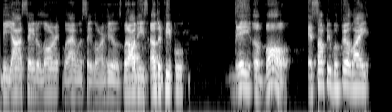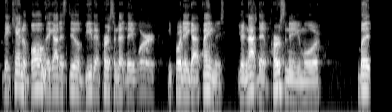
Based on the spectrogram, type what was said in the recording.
Beyonce to Lauryn. Well, I don't want to say Lauryn Hills, but all these other people, they evolve. And some people feel like they can't evolve. They got to still be that person that they were before they got famous. You're not that person anymore. But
